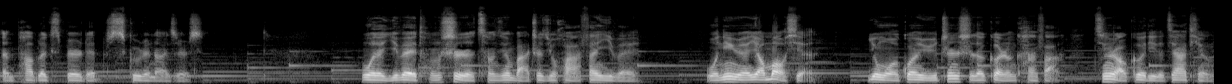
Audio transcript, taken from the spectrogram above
and public-spirited scrutinizers. 我的一位同事曾经把这句话翻译为：“我宁愿要冒险，用我关于真实的个人看法惊扰各地的家庭，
